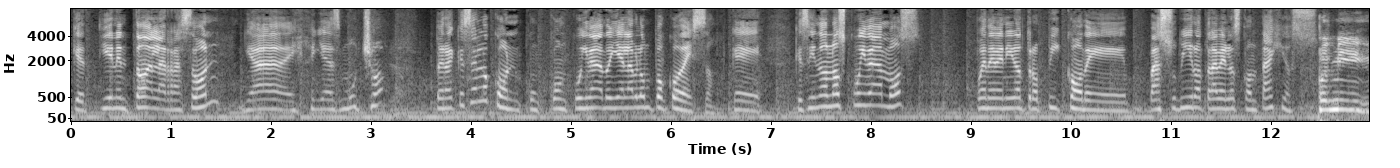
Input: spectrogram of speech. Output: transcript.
que tienen toda la razón, ya, ya es mucho, pero hay que hacerlo con, con- cuidado, y él habla un poco de eso, que, que si no nos cuidamos, puede venir otro pico de... va a subir otra vez los contagios. Pues mi,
